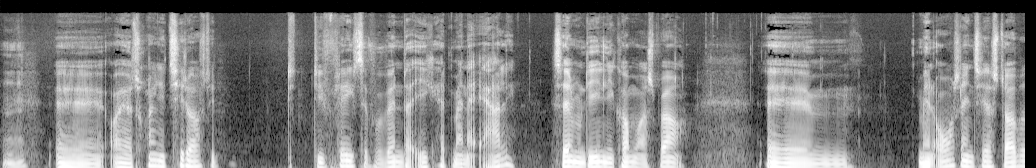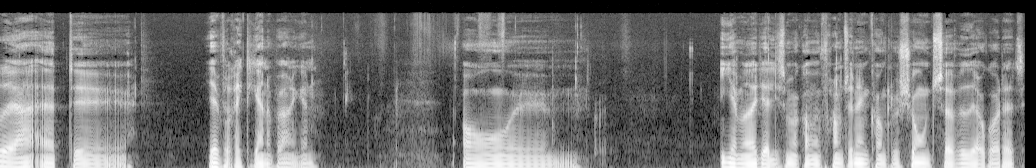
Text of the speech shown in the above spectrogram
Mm-hmm. Øh, og jeg tror egentlig tit og ofte, de, de fleste forventer ikke, at man er ærlig, selvom de egentlig kommer og spørger. Øh, men årsagen til, at jeg stoppede, er, at øh, jeg vil rigtig gerne have børn igen. Og øh, i og med, at jeg ligesom er kommet frem til den konklusion, så ved jeg jo godt, at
